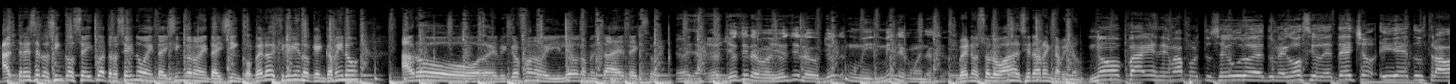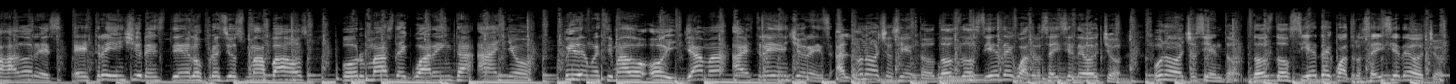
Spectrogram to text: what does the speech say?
al 305-646-9595. Velo escribiendo que en camino abro el micrófono y leo los mensajes de texto. Yo, yo, yo sí lo- yo sí lo- yo tengo mi, mi recomendación. Bueno, eso lo vas a decir ahora en camino. No pagues de más por tu seguro de tu negocio de techo y de tus trabajadores. Estrella Insurance tiene los precios más bajos por más de 40 años. Pide un estimado hoy. Llama a Estrella Insurance al 1-800-227-4678. 1-800-227-4678.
